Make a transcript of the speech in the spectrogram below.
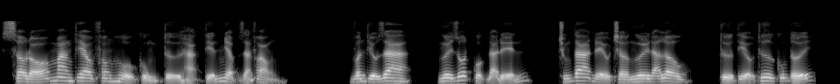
sau đó mang theo phong hổ cùng từ hạc tiến nhập gian phòng. Vân thiếu gia, ngươi rốt cuộc đã đến, chúng ta đều chờ ngươi đã lâu, từ tiểu thư cũng tới,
